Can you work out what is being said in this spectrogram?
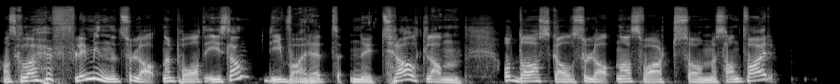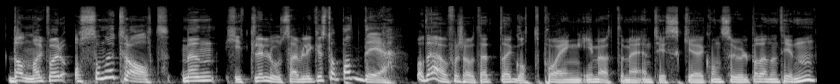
Han skal ha høflig minnet soldatene på at Island de var et nøytralt land, og da skal soldatene ha svart som sant var. Danmark var også nøytralt, men Hitler lot seg vel ikke stoppe av det. Og det er jo for så vidt et godt poeng i møte med en tysk konsul på denne tiden.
